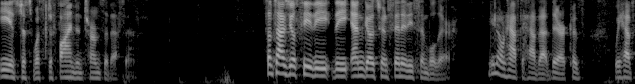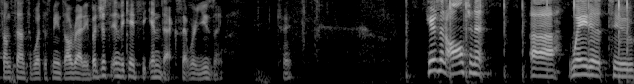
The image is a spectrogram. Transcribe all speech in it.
E is just what's defined in terms of SN. Sometimes you'll see the, the n goes to infinity symbol there. You don't have to have that there because we have some sense of what this means already, but just indicates the index that we're using. Okay. Here's an alternate uh, way to, to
